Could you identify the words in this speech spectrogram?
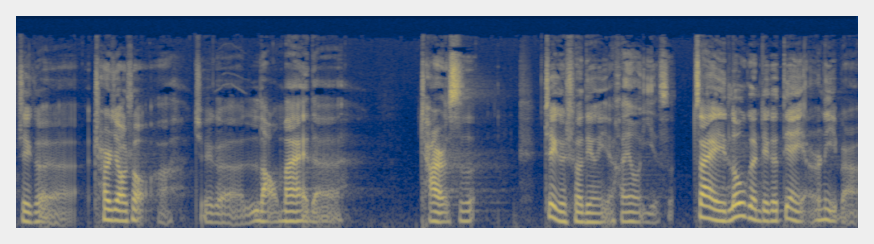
这个叉教授啊，这个老迈的查尔斯，这个设定也很有意思。在《Logan》这个电影里边儿，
